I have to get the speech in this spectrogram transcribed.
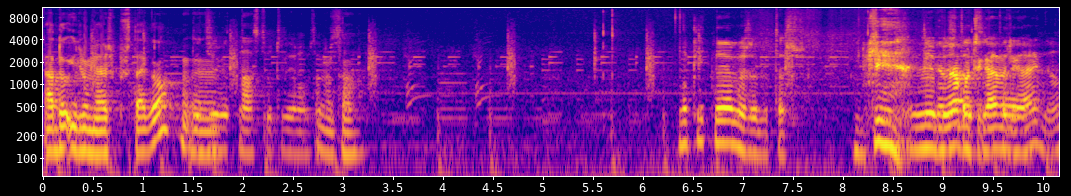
A do ilu miałeś przy tego? Do Y, 19 tutaj mam No to zapisane. No klikniemy, żeby też nie Dobra, tacy poczekaj, te- poczekaj, no.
